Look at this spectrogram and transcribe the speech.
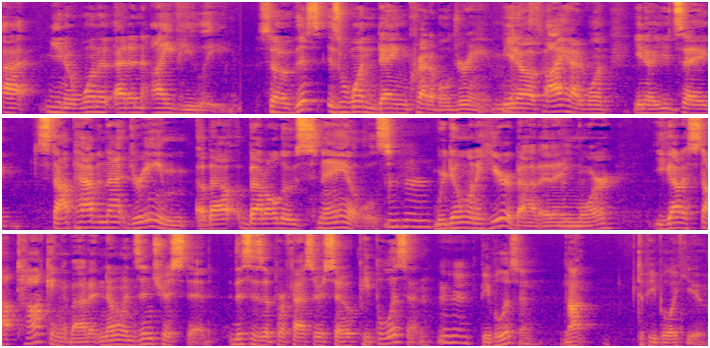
at you know one at an Ivy League. So this is one dang credible dream. You know, if I had one, you know, you'd say, "Stop having that dream about about all those snails. Mm-hmm. We don't want to hear about it anymore." You got to stop talking about it. No one's interested. This is a professor, so people listen. People listen, not to people like you.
